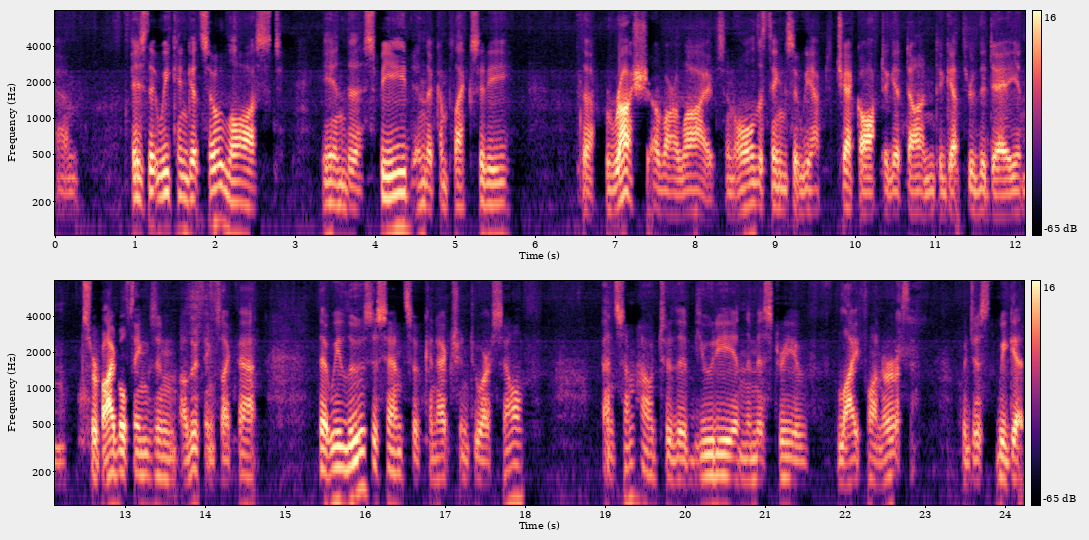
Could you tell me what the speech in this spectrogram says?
um, is that we can get so lost in the speed and the complexity, the rush of our lives, and all the things that we have to check off to get done to get through the day, and survival things and other things like that that we lose a sense of connection to ourself and somehow to the beauty and the mystery of life on earth. We just we get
